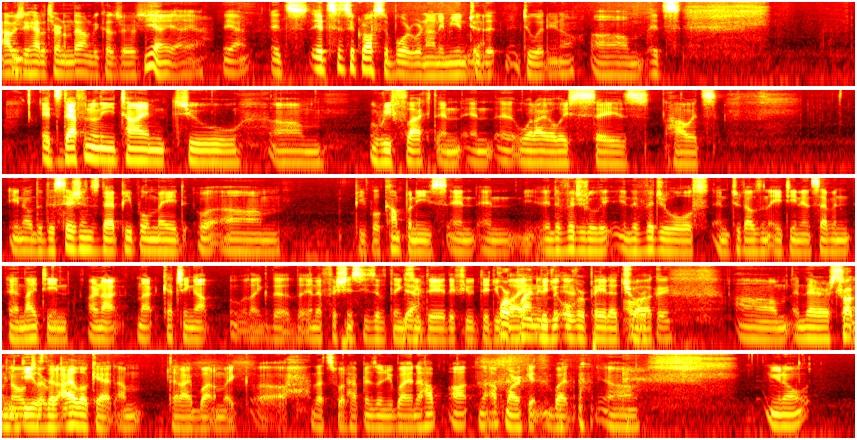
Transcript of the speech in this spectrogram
Obviously, had to turn them down because there's yeah, yeah, yeah, yeah. It's it's it's across the board. We're not immune to Yeah. the to it. You know, um, it's it's definitely time to um, reflect and and uh, what I always say is how it's you know the decisions that people made um, people companies and and individually individuals in 2018 and 7 and 19 are not not catching up like the the inefficiencies of things Yeah. you did if you did you buy did you overpay that truck overpay. um, and there are Truck notes, deals that I look at um, that I bought. I'm like, uh, that's what happens when you buy in the up uh, the up market. But uh, you know,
